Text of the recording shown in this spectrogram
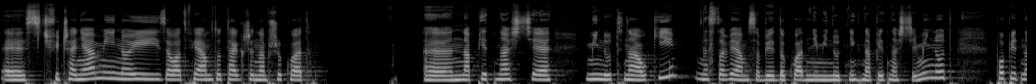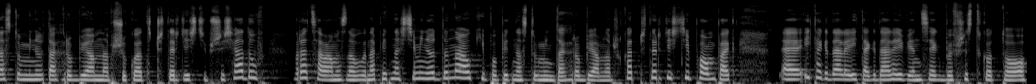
e, z ćwiczeniami. No i załatwiałam to tak, że na przykład e, na 15 minut nauki nastawiałam sobie dokładnie minutnik na 15 minut. Po 15 minutach robiłam na przykład 40 przysiadów, wracałam znowu na 15 minut do nauki, po 15 minutach robiłam na przykład 40 pompek e, i tak dalej, i tak dalej, więc jakby wszystko to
